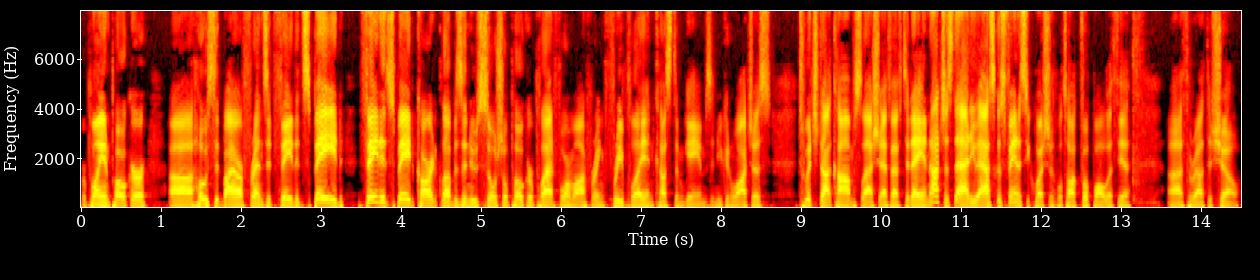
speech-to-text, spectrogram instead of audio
We're playing poker, uh, hosted by our friends at Faded Spade. Faded Spade Card Club is a new social poker platform offering free play and custom games, and you can watch us twitch.com slash ff today. And not just that, you ask us fantasy questions. We'll talk football with you uh, throughout the show.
